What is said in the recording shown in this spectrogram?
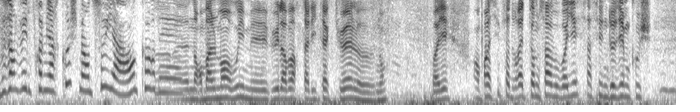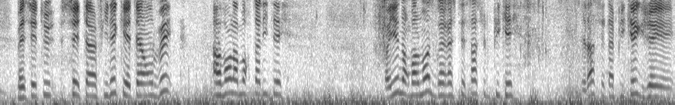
vous enlevez une première couche, mais en dessous, il y a encore des. Euh, normalement, oui, mais vu la mortalité actuelle, euh, non. Vous voyez En principe, ça devrait être comme ça, vous voyez Ça, c'est une deuxième couche. Mais c'est un filet qui a été enlevé avant la mortalité. Vous voyez, normalement, il devrait rester ça sur le piquet. Et là, c'est un piquet que j'ai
